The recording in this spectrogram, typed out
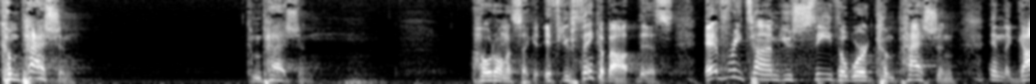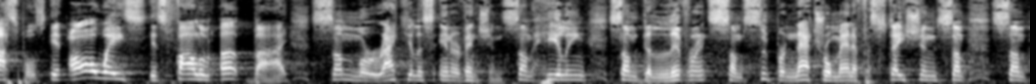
Compassion. Compassion. Hold on a second. If you think about this, every time you see the word compassion in the Gospels, it always is followed up by some miraculous intervention, some healing, some deliverance, some supernatural manifestation, some, some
